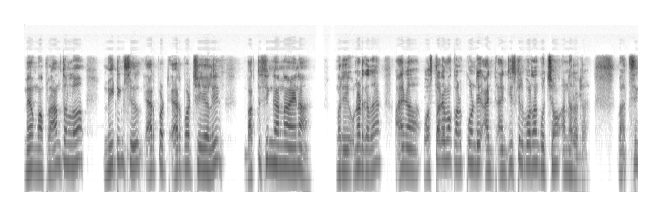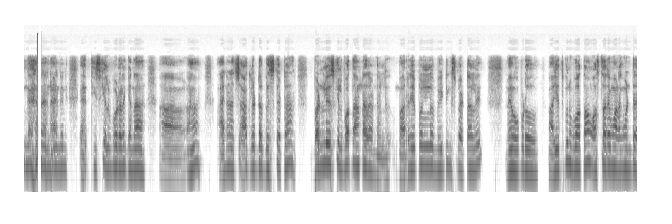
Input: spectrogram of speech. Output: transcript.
మేము మా ప్రాంతంలో మీటింగ్స్ ఏర్పాటు ఏర్పాటు చేయాలి. భక్తి సింగ్ అన్న ఆయన మరి ఉన్నాడు కదా ఆయన వస్తాడేమో కనుక్కోండి ఆయన ఆయన తీసుకెళ్ళిపోవడానికి వచ్చాం అన్నారట. సింగ్ ఆయన తీసుకెళ్ళిపోవడానికైనా ఆయన చాక్లెట్ బిస్కెట్ బండ్లు వేసుకెళ్ళిపోతా అన్నారండి వాళ్ళు. మా రేపల్లో మీటింగ్స్ పెట్టాలి. మేము ఇప్పుడు ఆ, ఎత్తుకుని పోతాం వస్తారేమో అడగమంటే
